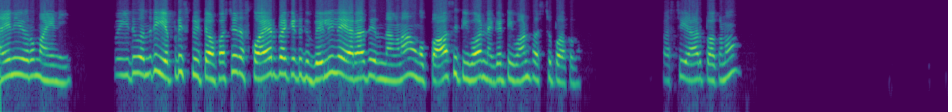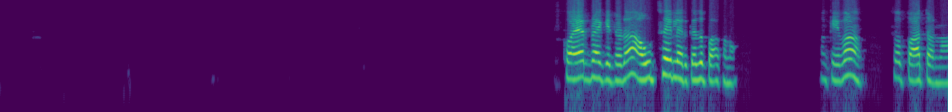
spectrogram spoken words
அயனியுறும் அயனி. இப்போ இது வந்துட்டு எப்படி ஸ்பிளிட் ஆகும்? ஃபர்ஸ்ட் இந்த ஸ்கொயர் பிராக்கெட்டுக்கு வெளியில யாராவது இருந்தாங்கன்னா அவங்க பாசிட்டிவா நெகட்டிவான்னு ஃபர்ஸ்ட் பார்க்கணும். ஃபர்ஸ்ட் யார் பார்க்கணும்? ஸ்கொயர் பிராக்கெட்டோட அவுட் சைடில் இருக்கிறது பார்க்கணும். ஓகேவா ஸோ பார்த்தோம்னா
